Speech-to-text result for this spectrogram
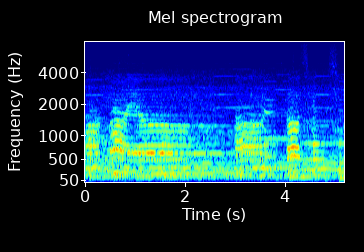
on my own. My thoughts consume.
